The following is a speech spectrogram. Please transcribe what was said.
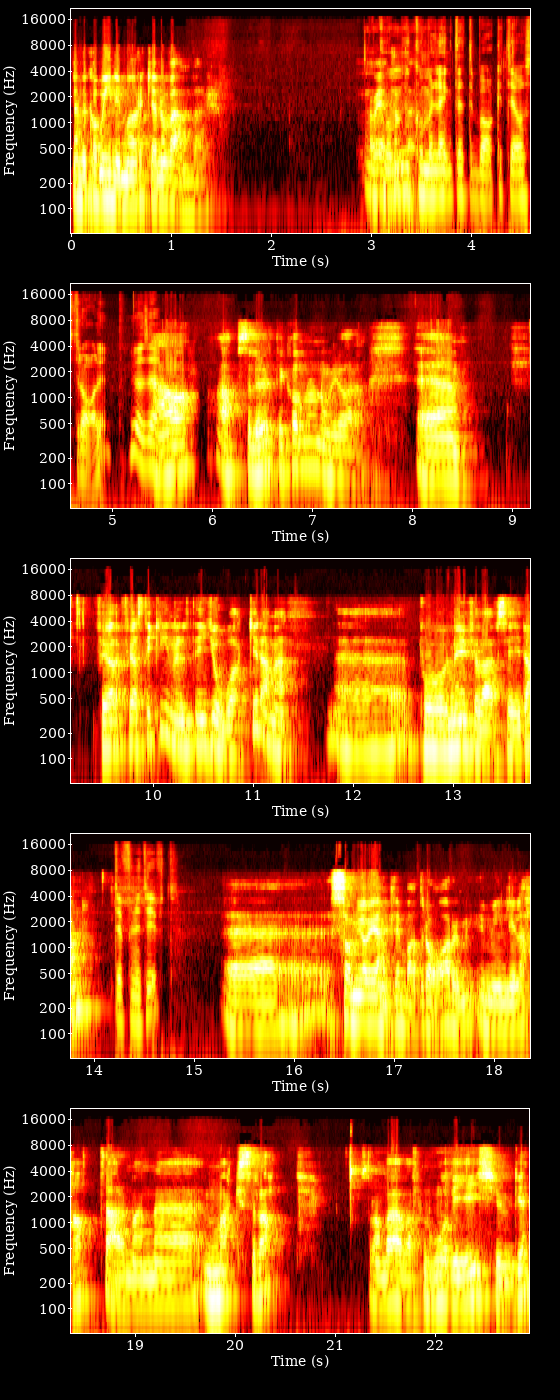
när vi kommer in i mörka november? Jag vet kommer, inte. kommer längta tillbaka till Australien. Ja, absolut. Det kommer de nog göra. Eh, för, jag, för jag sticker in en liten joker där med. Eh, på nyförvärvssidan. Definitivt. Eh, som jag egentligen bara drar ur min lilla hatt här. Men Max Rapp så de värvar från HVI20.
